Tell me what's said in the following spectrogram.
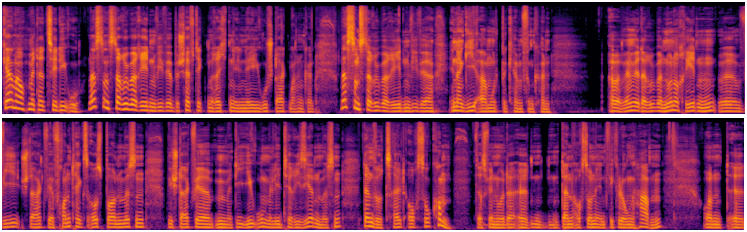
gerne auch mit der CDU. Lasst uns darüber reden, wie wir Beschäftigtenrechten in der EU stark machen können. Lasst uns darüber reden, wie wir Energiearmut bekämpfen können. Aber wenn wir darüber nur noch reden, äh, wie stark wir Frontex ausbauen müssen, wie stark wir die EU militarisieren müssen, dann wird es halt auch so kommen, dass wir nur da, äh, dann auch so eine Entwicklung haben. Und äh,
